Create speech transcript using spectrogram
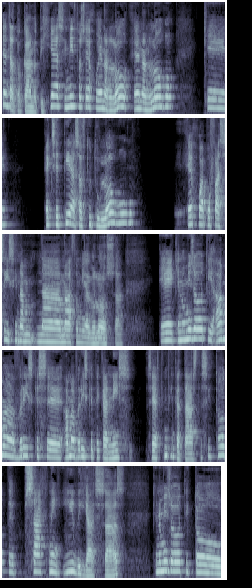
Δεν θα το κάνω τυχαία. Συνήθως έχω έναν, λό- έναν λόγο και εξαιτίας αυτού του λόγου έχω αποφασίσει να, να μάθω μια γλώσσα. Ε, και νομίζω ότι άμα, βρίσκεσαι, άμα βρίσκεται κανείς σε αυτήν την κατάσταση τότε ψάχνει ήδη για εσάς και νομίζω ότι το,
